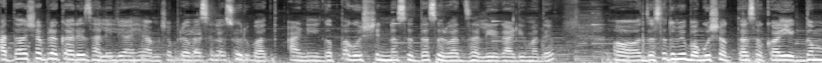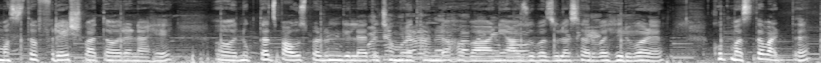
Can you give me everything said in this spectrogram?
आता अशा प्रकारे झालेली आहे आमच्या प्रवासाला सुरुवात आणि गप्पा गोष्टींना सुद्धा सुरुवात झाली आहे गाडीमध्ये. जसं तुम्ही बघू शकता सकाळी एकदम मस्त फ्रेश वातावरण आहे. नुकताच पाऊस पडून गेला आहे त्याच्यामुळे थंड हवा आणि आजूबाजूला सर्व हिरवळ आहे. खूप मस्त वाटतं आहे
